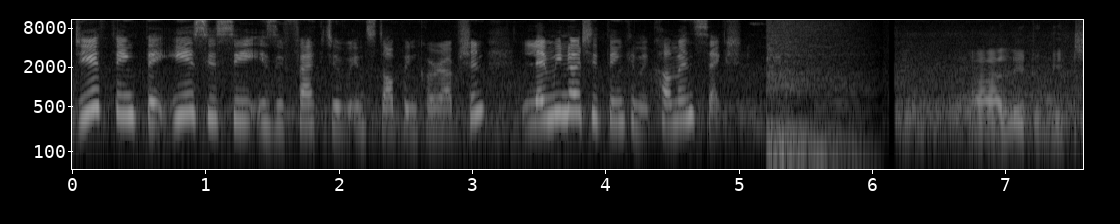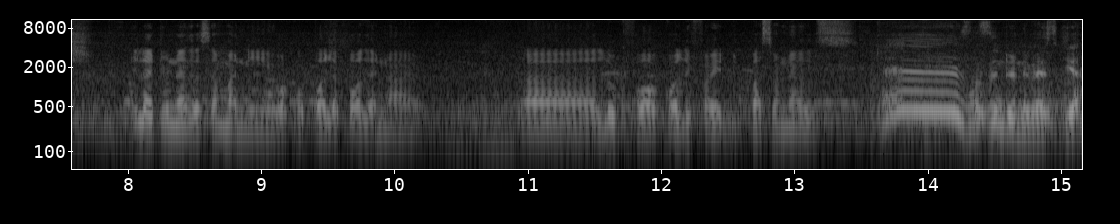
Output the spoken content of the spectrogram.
Do you think the EACC is effective in stopping corruption? Let me know what you think in the comments section. A little bit. Ile tu naweza sema ni wako pole pole nayo. Uh, look for qualified personnels. Eh, sasa ndio nimesikia.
